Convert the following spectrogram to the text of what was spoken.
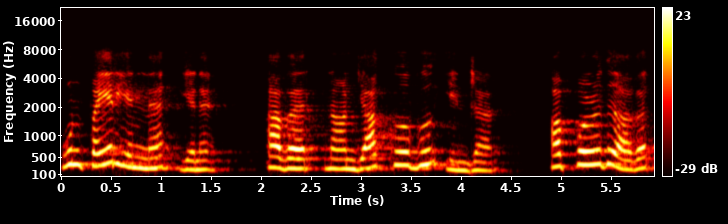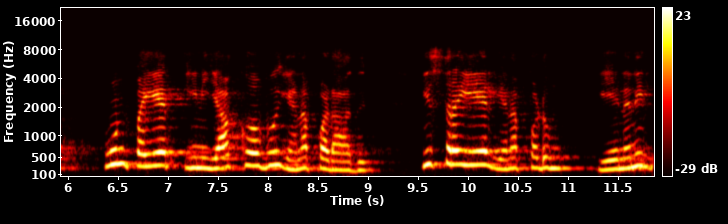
உன் பெயர் என்ன? என. அவர் நான் யாக்கோபு என்றார். அப்பொழுது அவர் உன் பெயர் இனி யாக்கோபு எனப்படாது. இஸ்ரேல் எனப்படும். ஏனெனில்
